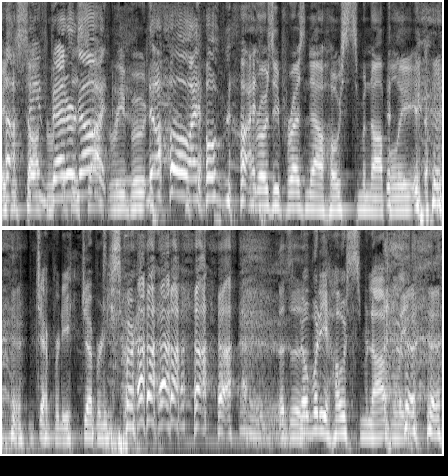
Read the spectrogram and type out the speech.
It's a soft, they better it's a not soft reboot. No, I hope not. Rosie Perez now hosts Monopoly, Jeopardy. Jeopardy. Sorry, that's a Nobody hosts Monopoly. well.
